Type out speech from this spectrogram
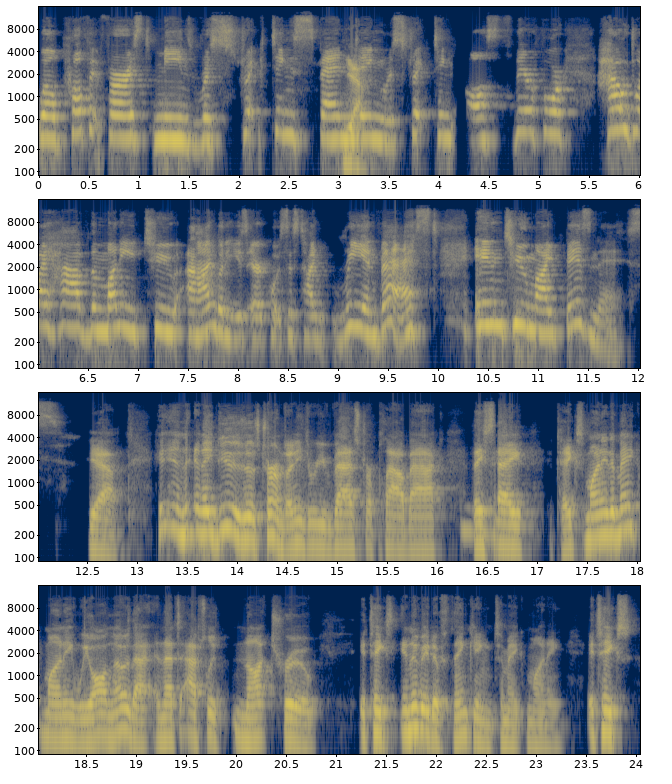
well, profit first means restricting spending, yeah. restricting costs. Therefore, how do I have the money to, and I'm going to use air quotes this time, reinvest into my business? Yeah. And, and they do use those terms. I need to reinvest or plow back. Mm-hmm. They say it takes money to make money. We all know that. And that's absolutely not true. It takes innovative thinking to make money. It takes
